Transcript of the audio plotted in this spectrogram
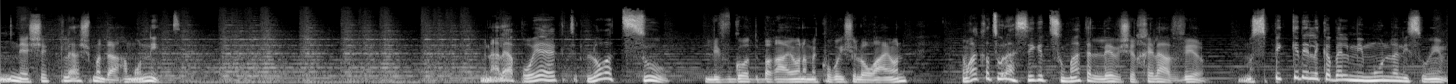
נשק להשמדה המונית. מנהלי הפרויקט לא רצו לבגוד ברעיון המקורי של אוריון, הם רק רצו להשיג את תשומת הלב של חיל האוויר, מספיק כדי לקבל מימון לניסויים.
